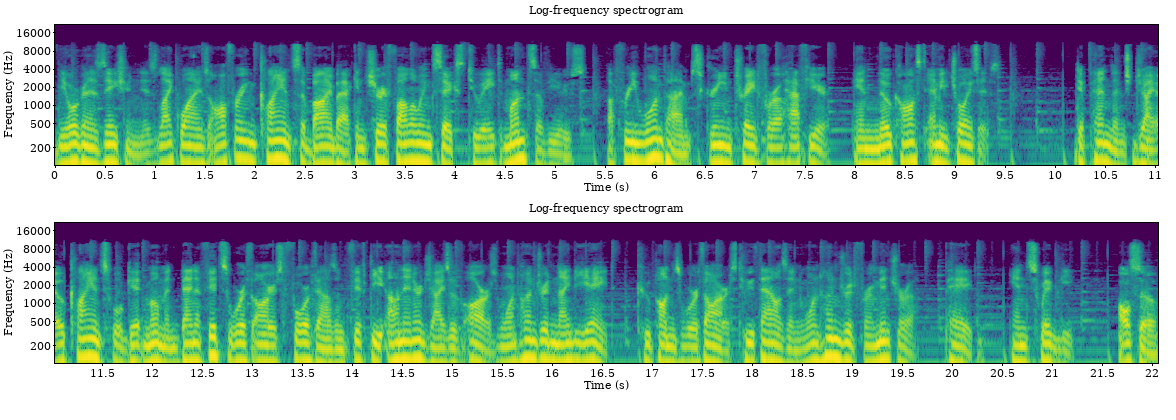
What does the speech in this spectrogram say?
The organization is likewise offering clients a buyback insure following 6 to 8 months of use, a free one-time screen trade for a half year, and no-cost ME choices. Dependent Jio clients will get moment benefits worth Rs 4050 on Energize of Rs 198, coupons worth Rs 2100 for Myntra, Paid, and Swiggy. Also,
